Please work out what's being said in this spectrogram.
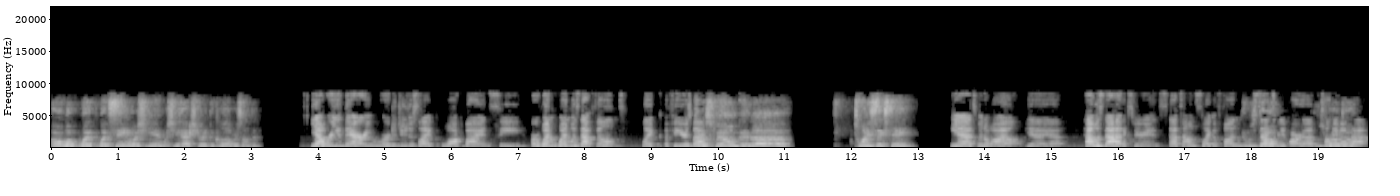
Oh, what what what scene was she in? Was she extra at the club or something? Yeah, were you there, or, you- or did you just like walk by and see? Or when when was that filmed? Like a few years back. It was filmed in uh 2016. Yeah, it's been a while. Yeah, yeah. How was that experience? That sounds like a fun It was set dope. to be a part of. It was Tell me about dope. that.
